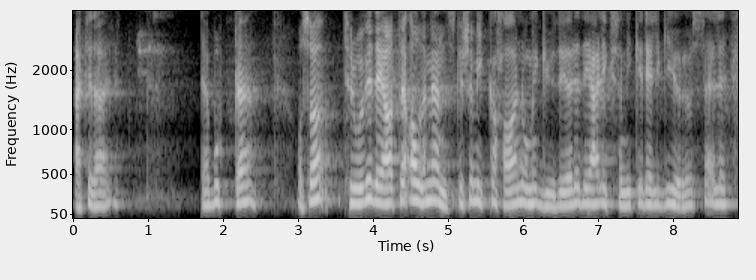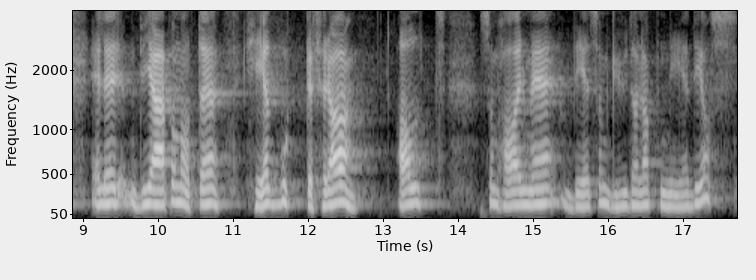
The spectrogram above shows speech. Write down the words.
er ikke der. Det er borte. Og så tror vi det at alle mennesker som ikke har noe med Gud å gjøre, de er liksom ikke religiøse, eller, eller de er på en måte helt borte fra alt som har med det som Gud har lagt ned i oss,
